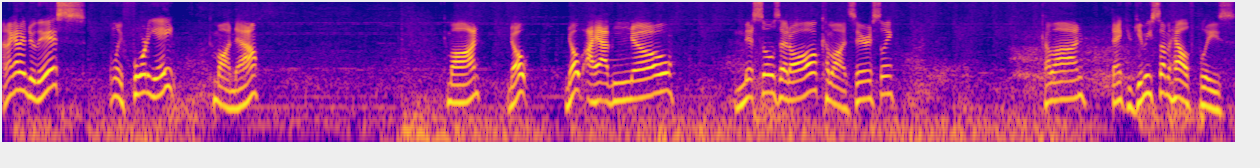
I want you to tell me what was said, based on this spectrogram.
And I gotta do this? Only 48? Come on now. Come on. Nope. Nope, I have no missiles at all. Come on, seriously? Come on. Thank you. Give me some health, please.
